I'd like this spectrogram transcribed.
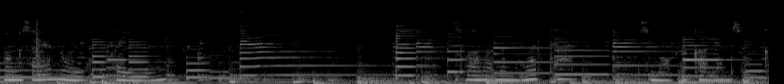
Nama saya Nolia Faini. Selamat mendengarkan. Semoga kalian suka.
